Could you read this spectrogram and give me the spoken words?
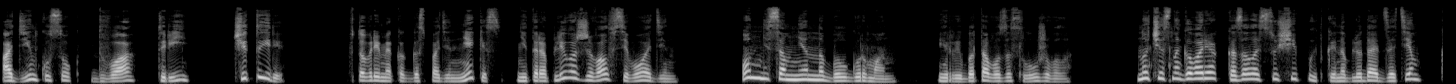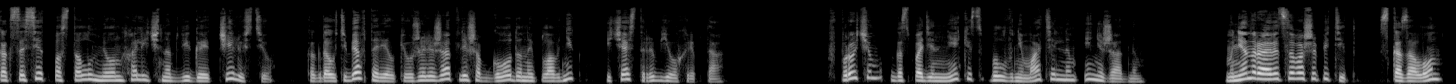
Один кусок, два, три, четыре. В то время как господин Некис неторопливо сживал всего один. Он, несомненно, был гурман, и рыба того заслуживала. Но, честно говоря, казалось сущей пыткой наблюдать за тем, как сосед по столу меланхолично двигает челюстью, когда у тебя в тарелке уже лежат лишь обглоданный плавник и часть рыбьего хребта. Впрочем, господин Некис был внимательным и нежадным. «Мне нравится ваш аппетит», — сказал он,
